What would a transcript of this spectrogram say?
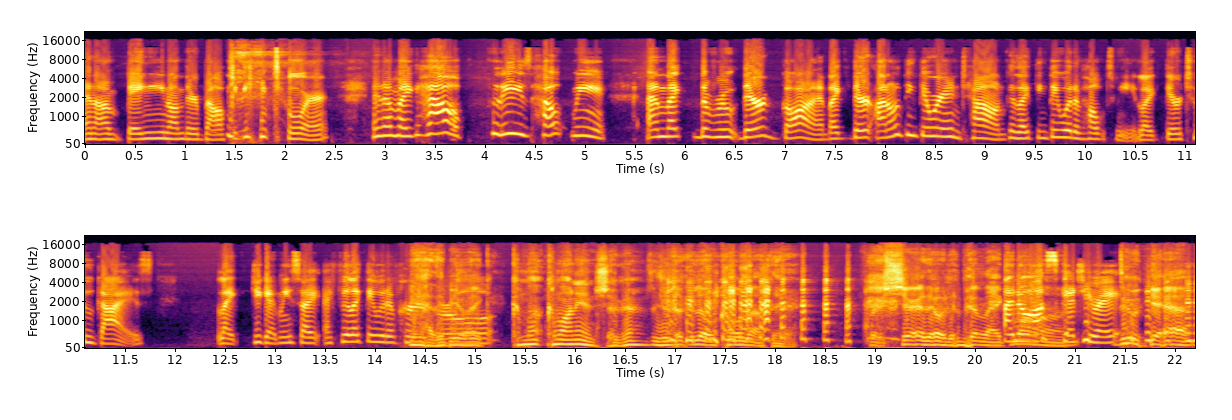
and I'm banging on their balcony door and I'm like, help, please help me. And like the root, they're gone. Like they're, I don't think they were in town because I think they would have helped me. Like they're two guys. Like, do you get me? So I, I feel like they would have heard Yeah, a they'd be girl. like, "Come on, come on in, sugar. You look a little cold out there." For sure, they would have been like, I know, "Come all sketchy, right? Dude, yeah.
